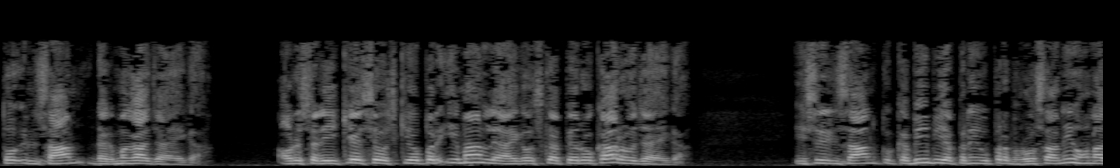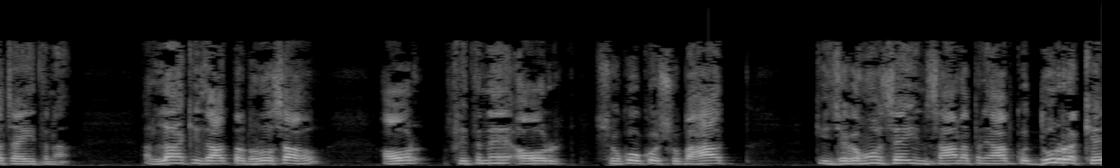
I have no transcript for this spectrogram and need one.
تو انسان ڈگمگا جائے گا اور اس طریقے سے اس کے اوپر ایمان لے آئے گا، اس کا پیروکار ہو جائے گا۔ اس لیے انسان کو کبھی بھی اپنے اوپر بھروسہ نہیں ہونا چاہیے اتنا۔ اللہ کی ذات پر بھروسہ ہو اور فتنے اور شکوک و شبہات کی جگہوں سے انسان اپنے آپ کو دور رکھے،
